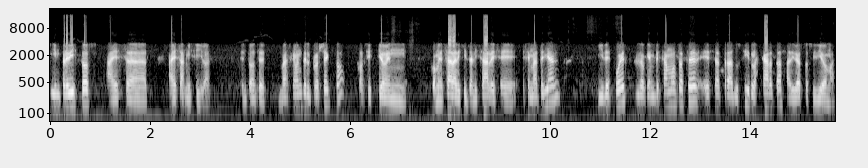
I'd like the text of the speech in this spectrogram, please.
imprevistos a esas, a esas misivas. Entonces, básicamente el proyecto consistió en comenzar a digitalizar ese, ese material y después lo que empezamos a hacer es a traducir las cartas a diversos idiomas.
